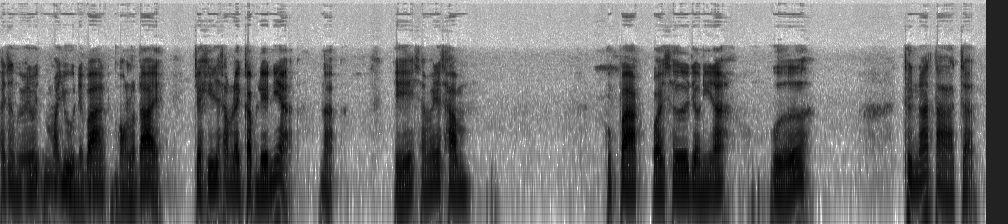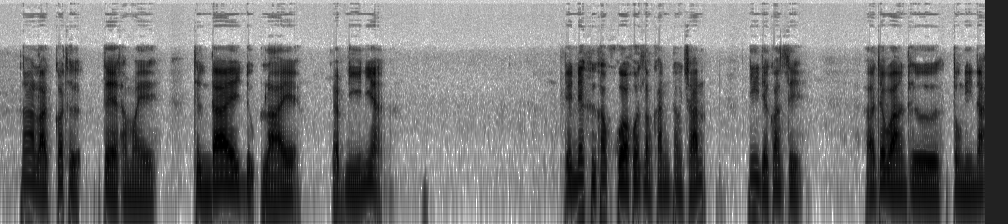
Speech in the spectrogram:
ให้ถึงไม่รู้มาอยู่ในบ้านของเราได้ จะคิดจะทำอะไรกับเลนเนี่ยน่ะเอ๋ฉันไม่ได้ทำหุบปากปล่อยเธอเดี๋ยวนี้นะเวอถึงหน้าตาจะน่ารักก็เถอะ แต่ทำไมถึงได้ดุร้ายแบบนี้เนี่ยเลนเนี่ยคือครอบครัวคนสำคัญของฉัน นี่เดี๋ยวก่อนสิ เราจะวางเธอตรงนี้นะ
